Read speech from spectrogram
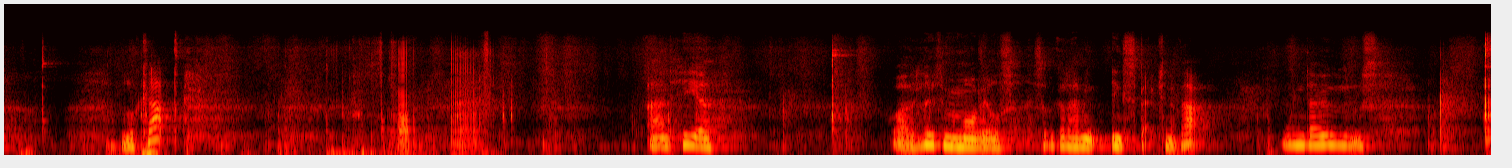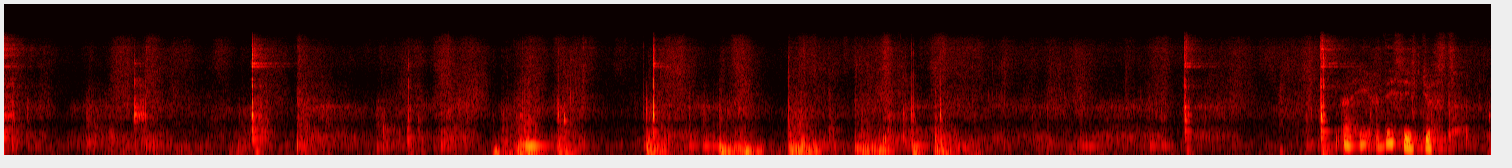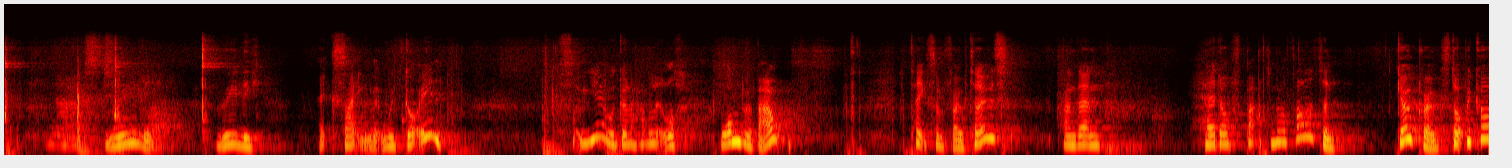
look at. And here, well, loads of memorials, so we've got to have an inspection of that. Windows. Uh, this is just Nice. really, really exciting that we've got in. So yeah, we're going to have a little wander about, take some photos, and then head off back to Northallerton. GoPro, stop recording.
